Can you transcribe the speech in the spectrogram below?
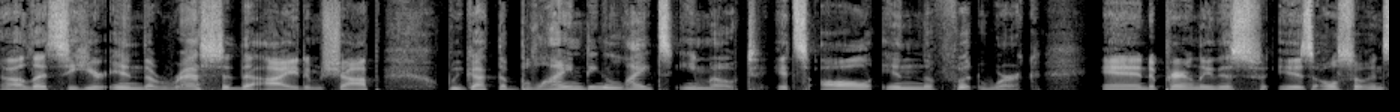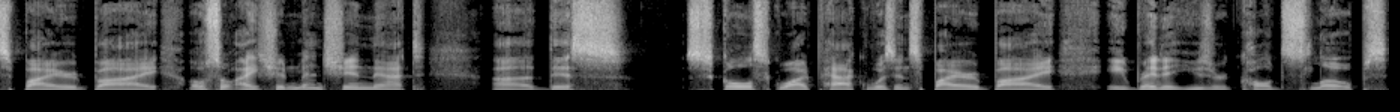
Uh, let's see here. In the rest of the item shop, we got the blinding lights emote. It's all in the footwork, and apparently this is also inspired by. Also, I should mention that uh, this Skull Squad pack was inspired by a Reddit user called Slopes,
